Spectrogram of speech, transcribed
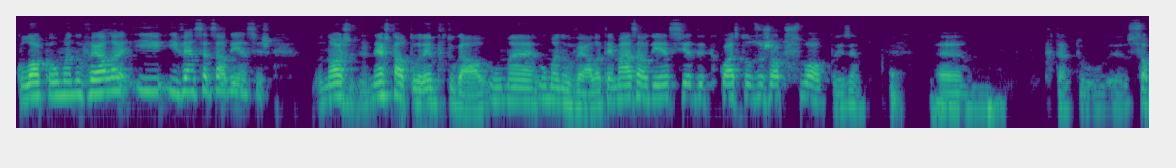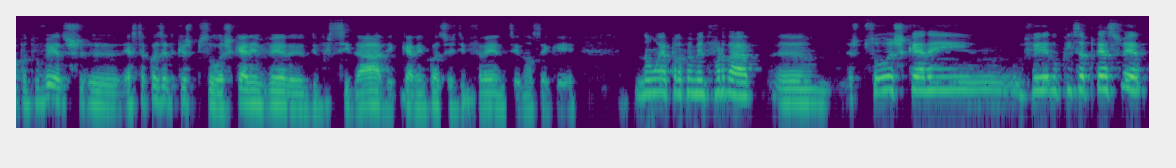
Coloca uma novela e, e vence as audiências. Nós, uhum. nesta altura, em Portugal, uma, uma novela tem mais audiência do que quase todos os jogos de futebol, por exemplo. Um, portanto, só para tu veres, eh, esta coisa de que as pessoas querem ver diversidade e querem coisas diferentes e não sei o quê, não é propriamente verdade. As pessoas querem ver o que lhes apetece ver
